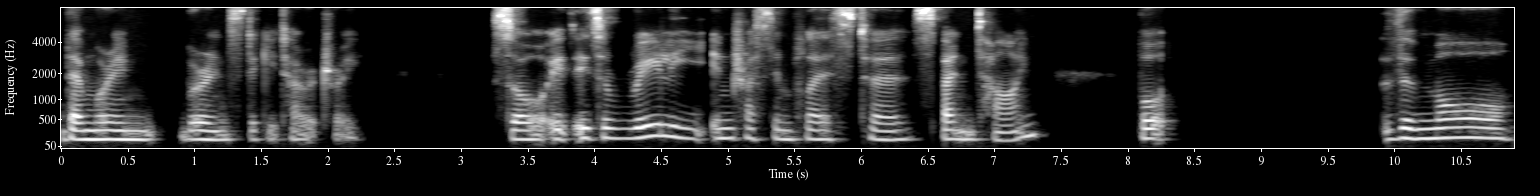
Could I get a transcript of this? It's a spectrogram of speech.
then we're in we're in sticky territory. So it, it's a really interesting place to spend time, but the more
